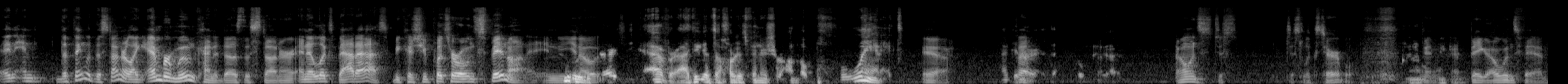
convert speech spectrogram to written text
and and the thing with the stunner, like Ember Moon, kind of does the stunner, and it looks badass because she puts her own spin on it, and you know, ever. I think that's the hardest finisher on the planet. Yeah, I can uh, that. Oh my god, Owens just just looks terrible. I'm a big Owens fan.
